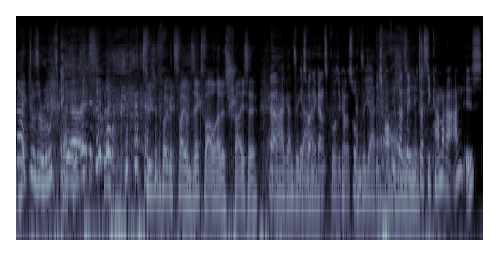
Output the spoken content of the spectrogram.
Back to the roots praktisch. Ja, so. Zwischen Folge 2 und 6 war auch alles scheiße. Ah, ganz egal. Das war eine ganz große Katastrophe. Ganz egal. Ich hoffe tatsächlich, dass die Kamera an ist.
